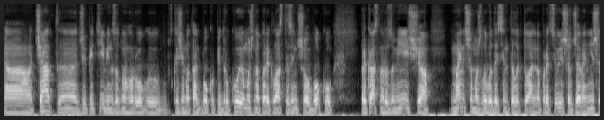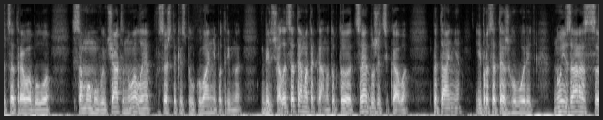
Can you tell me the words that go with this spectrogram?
а, чат е, GPT, він з одного року, скажімо так, боку під рукою можна перекласти, з іншого боку, прекрасно розуміє, що менше, можливо, десь інтелектуально працюєш, адже раніше це треба було самому вивчати, ну але все ж таки в спілкуванні потрібно більше. Але це тема така. Ну тобто, це дуже цікаве питання, і про це теж говорять. Ну і зараз е,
